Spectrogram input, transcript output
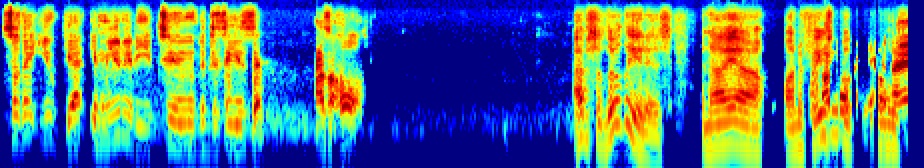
so that you get immunity to the disease as a whole. Absolutely, it is. And I, uh, on a Facebook post, I,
